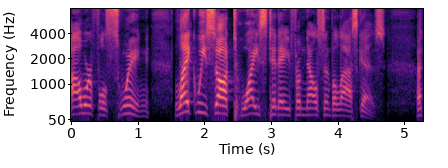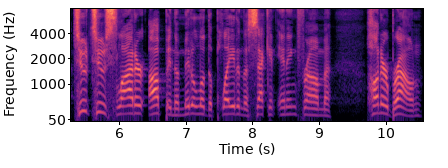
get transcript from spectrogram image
powerful swing like we saw twice today from Nelson Velazquez. A 2 2 slider up in the middle of the plate in the second inning from Hunter Brown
